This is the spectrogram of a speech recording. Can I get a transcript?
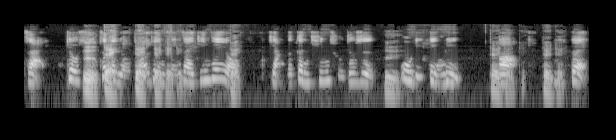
在，嗯、就是这个有条件存在。今天有讲的更清楚，就是物理定律。对啊，对对对对。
